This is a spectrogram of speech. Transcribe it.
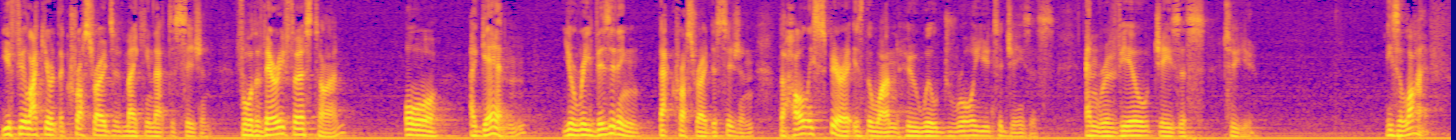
you feel like you're at the crossroads of making that decision for the very first time, or again, you're revisiting that crossroad decision, the Holy Spirit is the one who will draw you to Jesus and reveal Jesus to you. He's alive.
